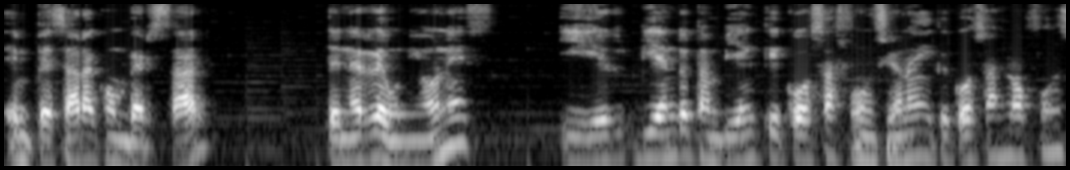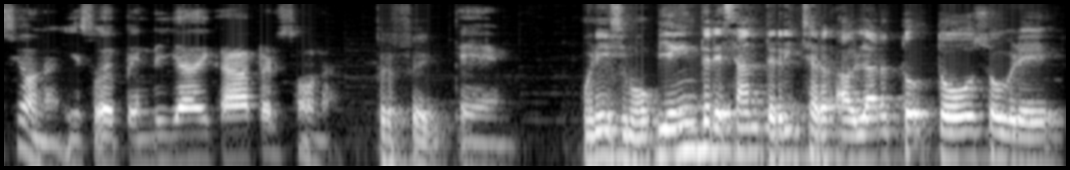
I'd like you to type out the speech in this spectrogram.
empezar a conversar, tener reuniones y ir viendo también qué cosas funcionan y qué cosas no funcionan. Y eso depende ya de cada persona. Perfecto. Eh, Buenísimo. Bien interesante, Richard, hablar todo sobre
